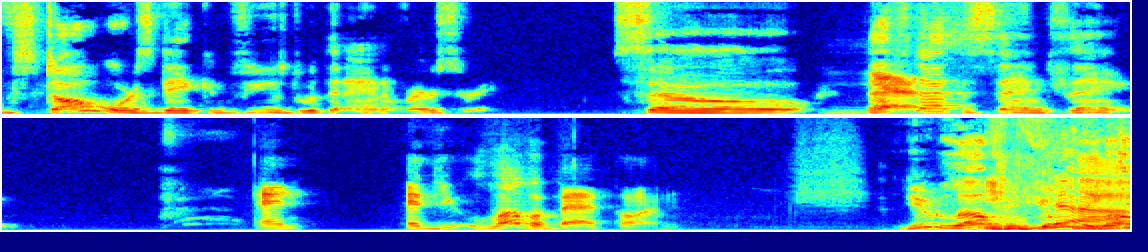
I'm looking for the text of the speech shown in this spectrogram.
Star Wars Day confused with an anniversary. So that's Yes. not the same thing. And and you love a bad pun. You love You you really love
